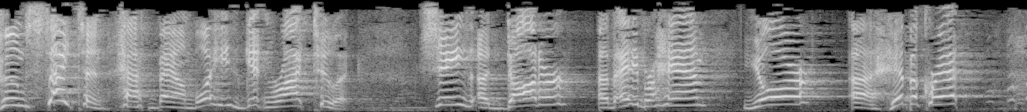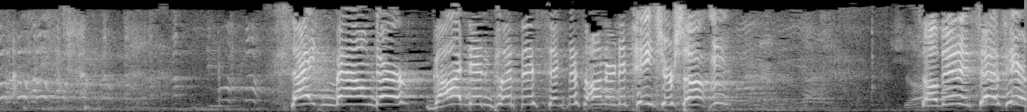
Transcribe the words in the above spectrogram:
whom Satan hath bound. Boy, he's getting right to it. She's a daughter of Abraham. You're a hypocrite. Satan bound her. God didn't put this sickness on her to teach her something. So then it says here,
